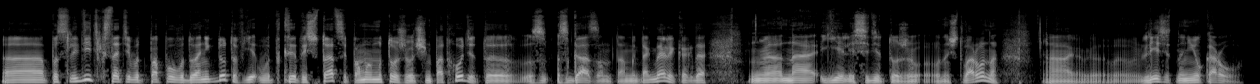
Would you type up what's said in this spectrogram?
э, последить. Кстати, вот по поводу анекдотов, я, вот к этой ситуации, по-моему, тоже очень подходит э, с, с газом там, и так далее, когда э, на еле сидит тоже значит, ворона, э, лезет на нее корова.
